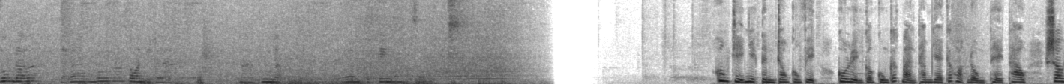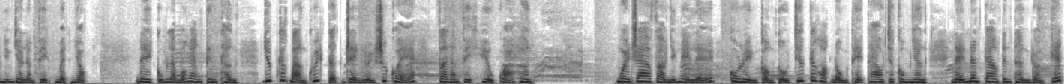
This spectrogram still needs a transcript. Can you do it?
giúp đỡ để các em có công an việc làm và thu nhập em tự tin trong sẽ. Không chỉ nhiệt tình trong công việc, cô luyện còn cùng các bạn tham gia các hoạt động thể thao sau những giờ làm việc mệt nhọc. Đây cũng là món ăn tinh thần giúp các bạn khuyết tật rèn luyện sức khỏe và làm việc hiệu quả hơn. Ngoài ra, vào những ngày lễ, cô luyện còn tổ chức các hoạt động thể thao cho công nhân để nâng cao tinh thần đoàn kết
